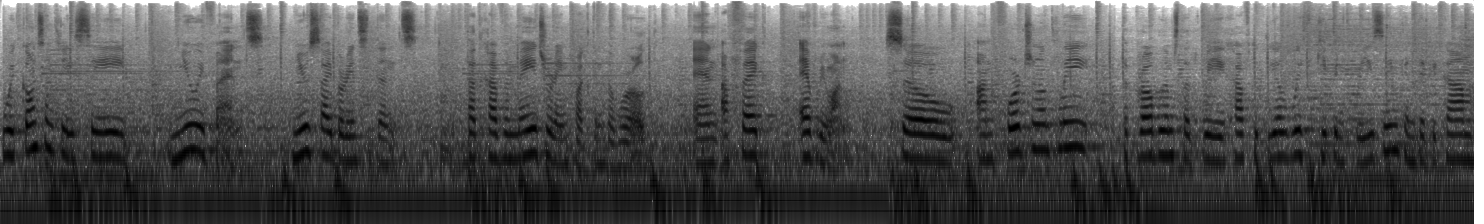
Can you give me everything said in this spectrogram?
We constantly see new events, new cyber incidents that have a major impact in the world and affect everyone. So unfortunately, the problems that we have to deal with keep increasing and they become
